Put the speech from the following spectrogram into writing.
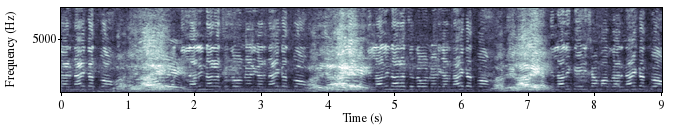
గారి నాయకత్వం. జిల్లాలి నారా చంద్రబాబు నాయుడు గారి నాయకత్వం. జిల్లాలి నారా చంద్రబాబు నాయుడు గారి నాయకత్వం. జిల్లాలి కేఈ శ్యాంబాబు గారి నాయకత్వం.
